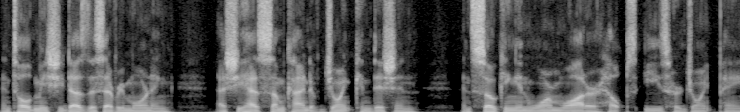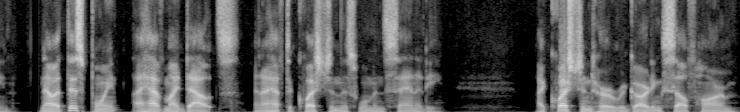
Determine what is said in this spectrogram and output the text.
and told me she does this every morning as she has some kind of joint condition and soaking in warm water helps ease her joint pain. Now, at this point, I have my doubts and I have to question this woman's sanity. I questioned her regarding self harm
